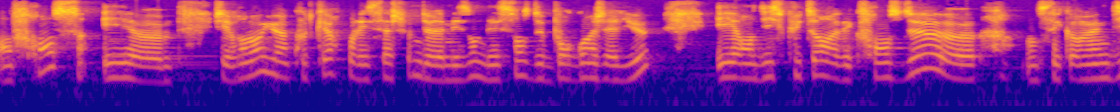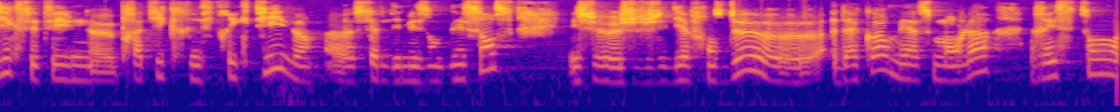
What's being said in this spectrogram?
en France et j'ai vraiment eu un coup de cœur pour les sages-femmes de la maison de naissance de Bourgoin-Jallieu. Et en discutant avec France 2, on s'est quand même dit que c'était une pratique restrictive, celle des maisons de naissance. Et j'ai dit à France 2, d'accord d'accord, mais à ce moment-là, restons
